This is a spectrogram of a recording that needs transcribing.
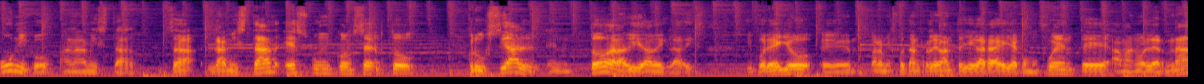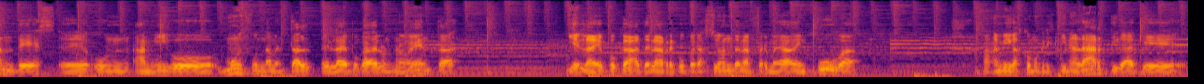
único a la amistad. O sea, la amistad es un concepto crucial en toda la vida de Gladys. Y por ello, eh, para mí fue tan relevante llegar a ella como fuente, a Manuel Hernández, eh, un amigo muy fundamental en la época de los 90 y en la época de la recuperación de la enfermedad en Cuba, amigas como Cristina Lártiga, que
